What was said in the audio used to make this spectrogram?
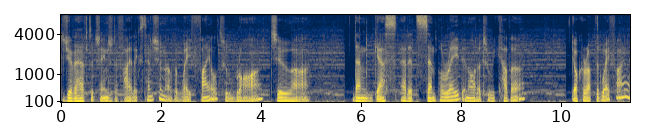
Did you ever have to change the file extension of a WAV file to RAW to uh, then guess at its sample rate in order to recover your corrupted WAV file?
